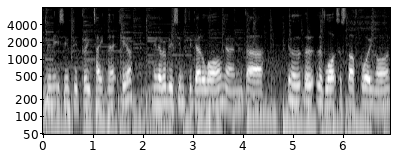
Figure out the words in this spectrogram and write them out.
community seems to be pretty tight-knit here. I mean, everybody seems to get along and, uh, you know, there, there's lots of stuff going on.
